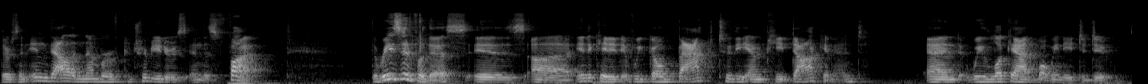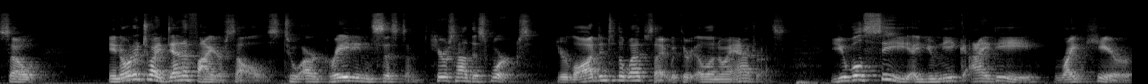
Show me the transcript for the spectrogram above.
There's an invalid number of contributors in this file. The reason for this is uh, indicated if we go back to the MP document and we look at what we need to do. So in order to identify yourselves to our grading system, here's how this works. You're logged into the website with your Illinois address. You will see a unique ID right here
